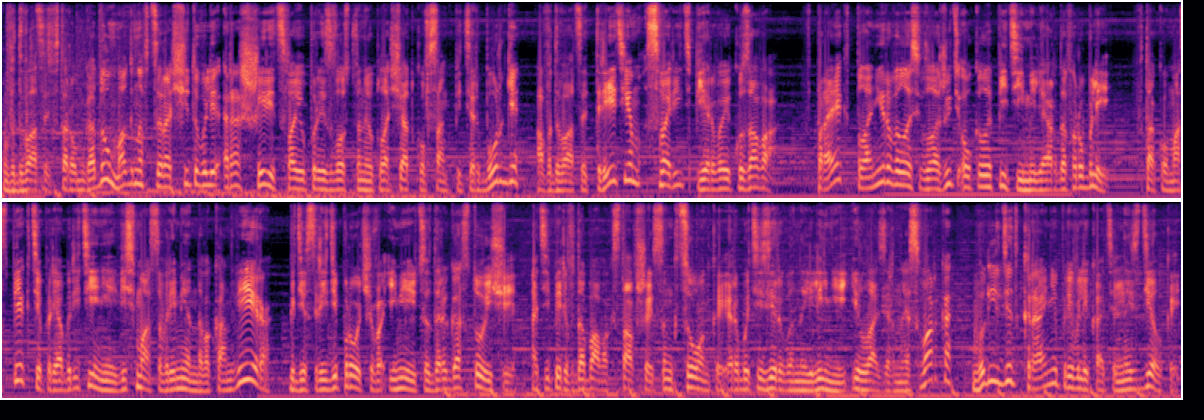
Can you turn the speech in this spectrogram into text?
В 2022 году магновцы рассчитывали расширить свою производственную площадку в Санкт-Петербурге, а в 2023 сварить первые кузова. В проект планировалось вложить около 5 миллиардов рублей. В таком аспекте приобретение весьма современного конвейера, где среди прочего имеются дорогостоящие, а теперь вдобавок ставшие санкционкой роботизированные линии и лазерная сварка, выглядит крайне привлекательной сделкой.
